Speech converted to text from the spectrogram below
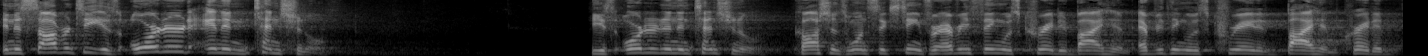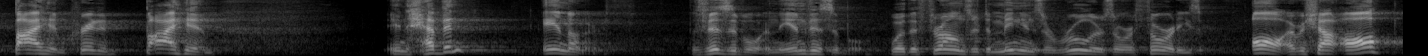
in his sovereignty is ordered and intentional. He's ordered and intentional. Colossians 1:16 for everything was created by him. Everything was created by him, created by him, created by him in heaven and on earth. The visible and the invisible, whether thrones or dominions or rulers or authorities, all, every shout all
